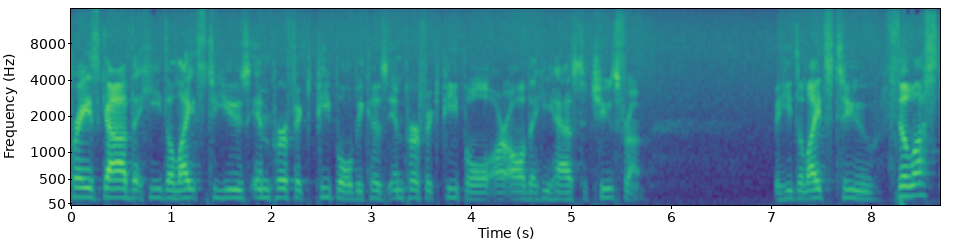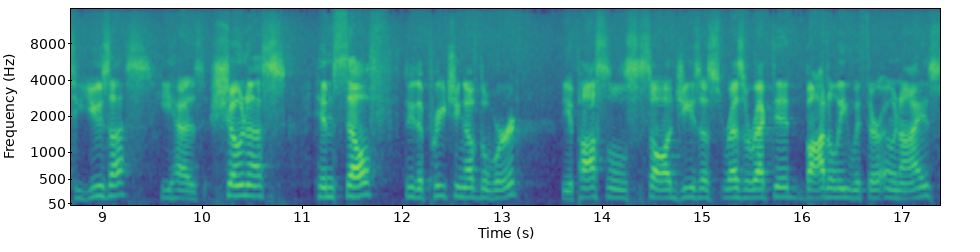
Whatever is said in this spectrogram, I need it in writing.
Praise God that He delights to use imperfect people because imperfect people are all that He has to choose from. But He delights to fill us, to use us. He has shown us Himself through the preaching of the Word. The apostles saw Jesus resurrected bodily with their own eyes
